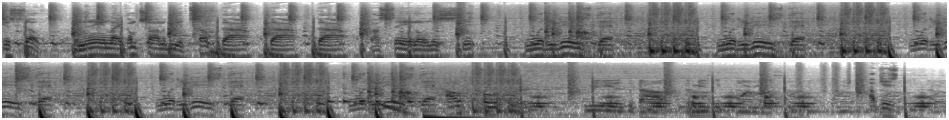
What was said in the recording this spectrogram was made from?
Fucking self. And it ain't like I'm trying to be a tough guy, guy, guy, by saying all this shit. What it is that, what it is that, what it is that, what it is that, what it is that. House culture really is about the music form. I'm just.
